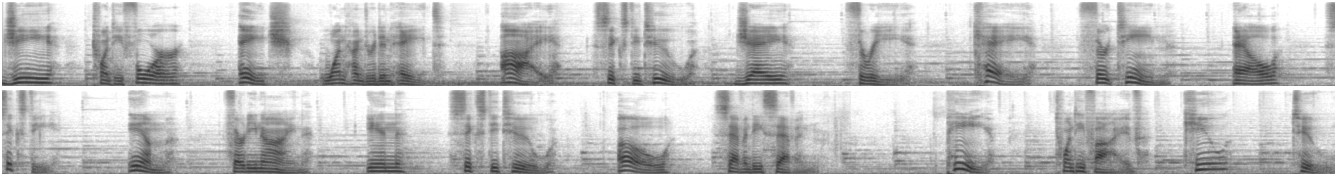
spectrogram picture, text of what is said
G 24, H 108, I 62, J 3, K 13, L 60, M 39, N 62, O 77. P 25, Q 2,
